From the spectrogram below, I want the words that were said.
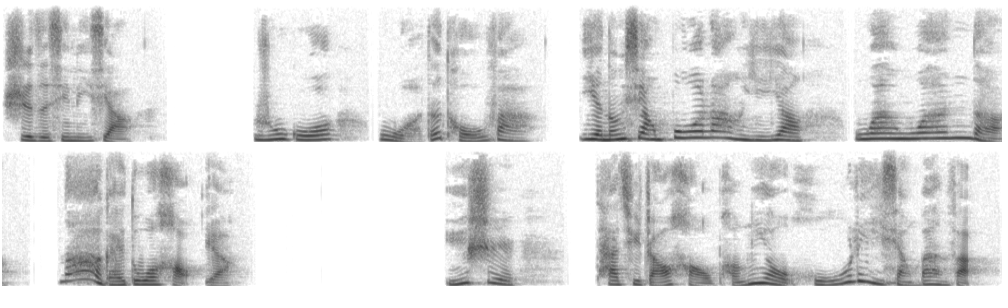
狮子心里想：如果我的头发也能像波浪一样，弯弯的，那该多好呀！于是他去找好朋友狐狸想办法。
